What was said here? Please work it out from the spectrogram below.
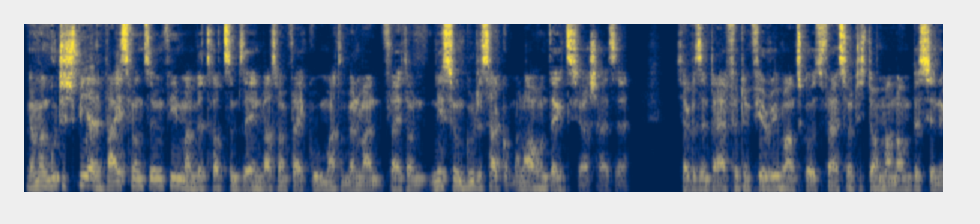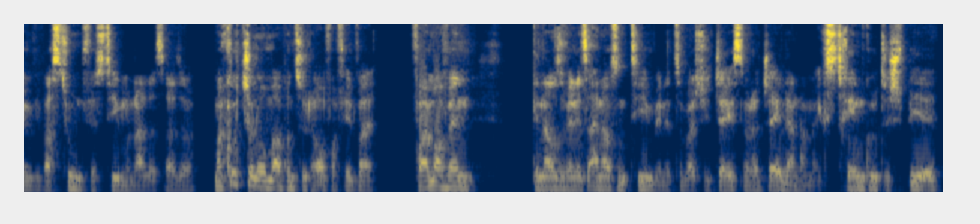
wenn man ein gutes Spiel hat, weiß man es irgendwie, man wird trotzdem sehen, was man vielleicht gut macht. Und wenn man vielleicht auch nicht so ein gutes hat, guckt man auch und denkt sich, ja, scheiße, ich habe jetzt in drei Vierteln vier Rebounds geholt, vielleicht sollte ich doch mal noch ein bisschen irgendwie was tun fürs Team und alles. Also man guckt schon oben ab und zu drauf, auf jeden Fall. Vor allem auch wenn, genauso wenn jetzt einer aus dem Team, wenn jetzt zum Beispiel Jason oder Jalen haben ein extrem gutes Spiel,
